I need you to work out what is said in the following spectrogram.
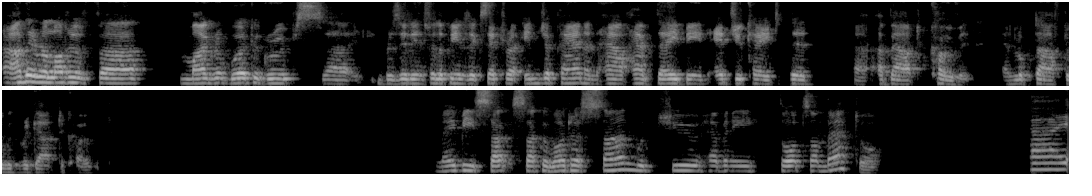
are there a lot of uh, migrant worker groups, uh, Brazilians, Philippines, etc., in Japan, and how have they been educated uh, about COVID and looked after with regard to COVID? Maybe Sakamoto-san, would you have any thoughts on that? Or uh,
